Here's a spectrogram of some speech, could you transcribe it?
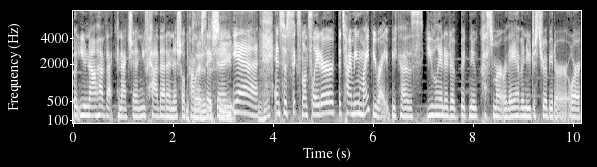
but you now have that connection. You've had that initial you conversation. Yeah. Mm-hmm. And so six months later, the timing might be right because you landed a big new customer or they have a new distributor or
